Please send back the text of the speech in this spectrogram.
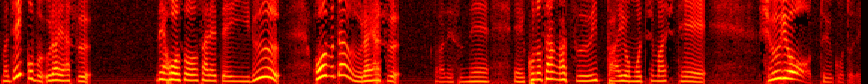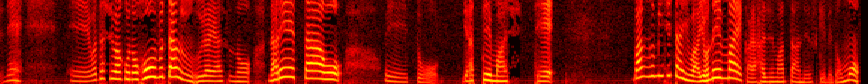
まあ、j イコム浦安で放送されている、ホームタウン浦安がですね、えーこの3月いっぱいをもちまして、終了ということでね、えー私はこのホームタウン浦安のナレーターを、えっ、と、やってまして、番組自体は4年前から始まったんですけれども、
